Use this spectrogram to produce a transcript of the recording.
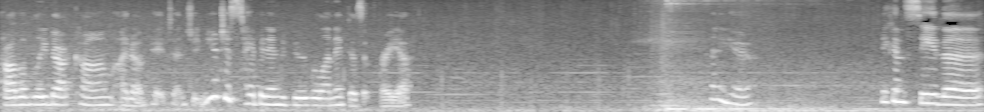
probably.com. I don't pay attention. You just type it into Google and it does it for you. Anywho, you can see the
